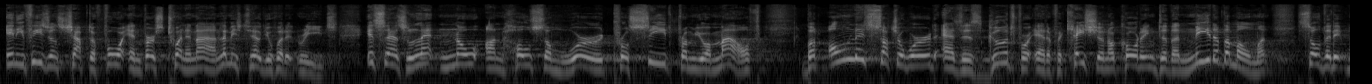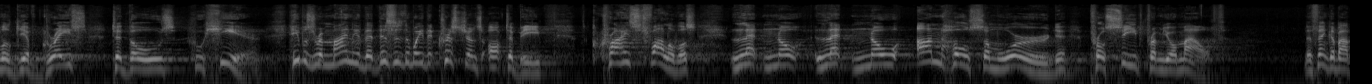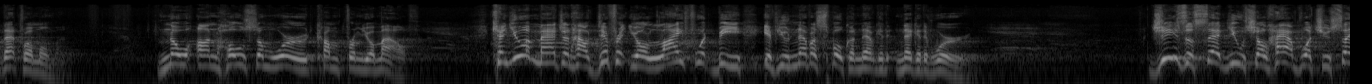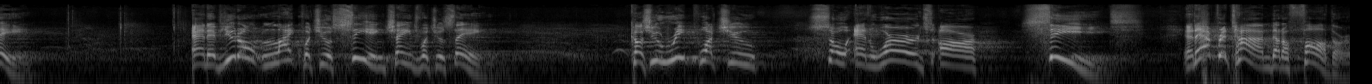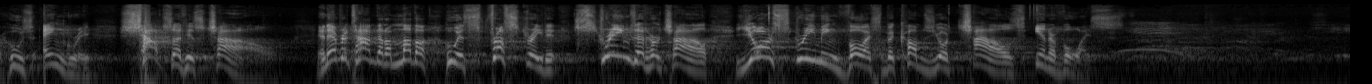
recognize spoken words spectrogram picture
In Ephesians chapter 4 and verse 29, let me tell you what it reads. It says, Let no unwholesome word proceed from your mouth, but only such a word as is good for edification according to the need of the moment, so that it will give grace to those who hear. He was reminding that this is the way that Christians ought to be. Christ followers, let no, let no unwholesome word proceed from your mouth. Now think about that for a moment no unwholesome word come from your mouth. Can you imagine how different your life would be if you never spoke a neg- negative word? Jesus said, You shall have what you say. And if you don't like what you're seeing, change what you're saying. Because you reap what you sow, and words are seeds. And every time that a father who's angry shouts at his child, and every time that a mother who is frustrated screams at her child, your screaming voice becomes your child's inner voice.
